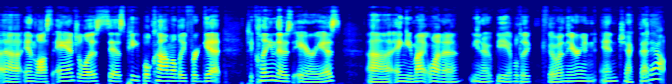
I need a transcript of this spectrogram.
uh, in Los Angeles says people commonly forget to clean those areas, uh, and you might want to you know be able to go in there and, and check that out.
